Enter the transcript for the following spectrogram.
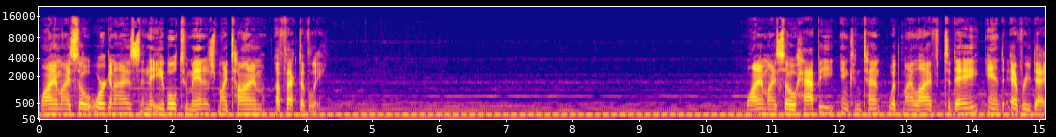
Why am I so organized and able to manage my time effectively? Why am I so happy and content with my life today and every day?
